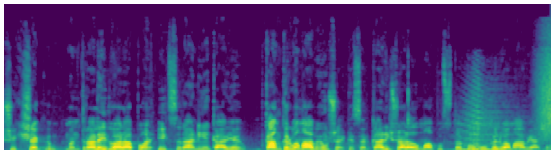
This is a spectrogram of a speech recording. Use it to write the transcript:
શિક્ષક મંત્રાલય દ્વારા પણ એક સરાહનીય કાર્ય કામ કરવામાં આવ્યું છે કે સરકારી શાળાઓમાં પુસ્તકો મોકલવામાં આવ્યા છે.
